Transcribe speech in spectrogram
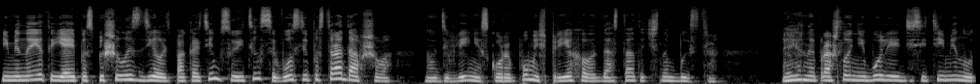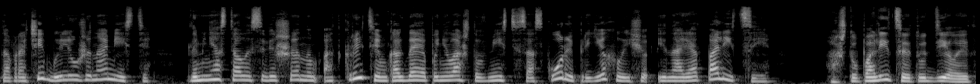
Именно это я и поспешила сделать, пока Тим суетился возле пострадавшего. На удивление, скорая помощь приехала достаточно быстро. Наверное, прошло не более десяти минут, а врачи были уже на месте. Для меня стало совершенным открытием, когда я поняла, что вместе со скорой приехал еще и наряд полиции. «А что полиция тут делает?»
